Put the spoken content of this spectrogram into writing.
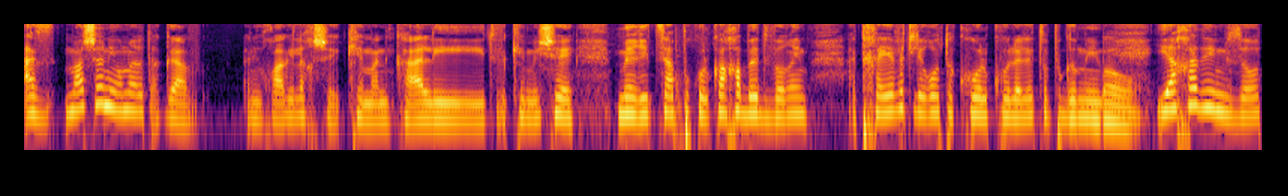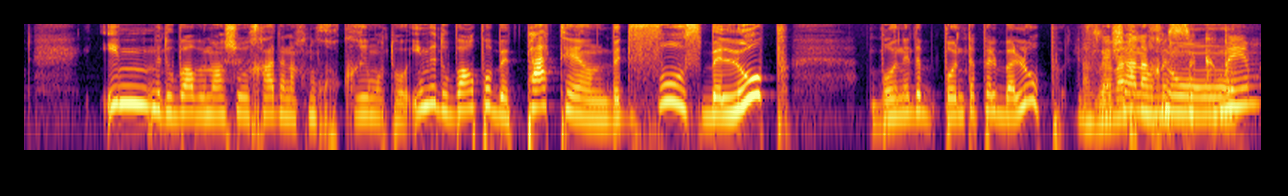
אז מה שאני אומרת, אגב, אני יכולה להגיד לך שכמנכ"לית וכמי שמריצה פה כל כך הרבה דברים, את חייבת לראות הכל, כולל את הפגמים. ברור. יחד עם זאת, אם מדובר במשהו אחד, אנחנו חוקרים אותו. אם מדובר פה ב pattern, בדפוס, בלופ, בואו נד... בוא נטפל בלופ. אז אנחנו מסכמים...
